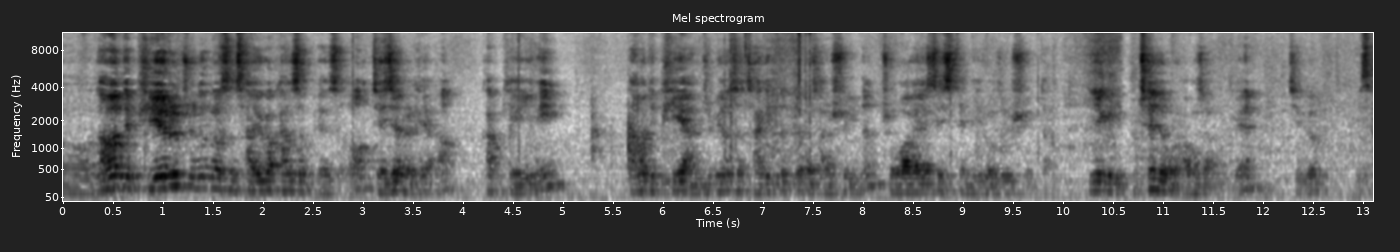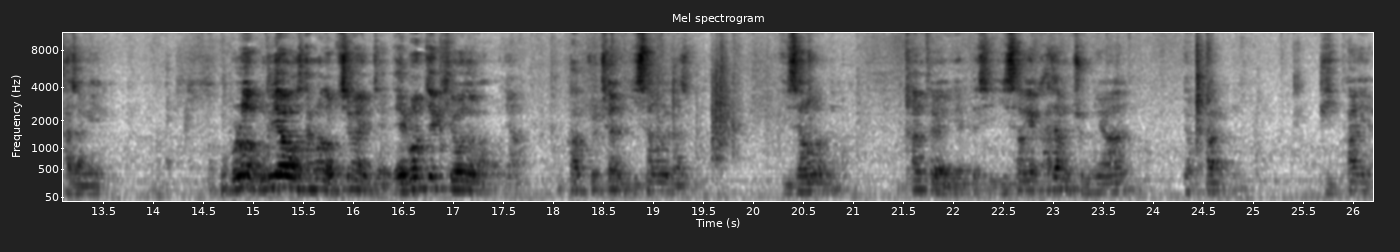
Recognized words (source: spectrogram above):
어, 남한테 피해를 주는 것은 사회가 간섭해서 제재를 해야 각 개인이 남한테 피해 안 주면서 자기 뜻대로 살 수 있는 조화의 시스템이 이루어질 수 있다. 이 얘기를 구체적으로 하고자 하는 게 지금 이 사장의. 물론 우리하고 상관없지만 이제 네 번째 키워드가 뭐냐? 각 주체는 이성을 가지고 있다. 이성은 칸트가 얘기했듯이 이성의 가장 중요한 역할은 비판이야.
